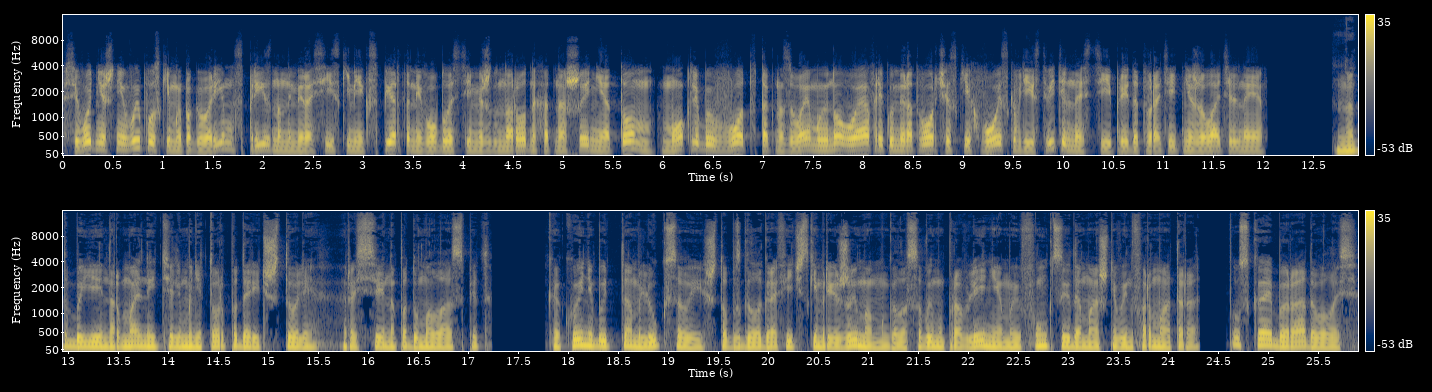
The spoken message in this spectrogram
В сегодняшнем выпуске мы поговорим с признанными российскими экспертами в области международных отношений о том, мог ли бы ввод в так называемую Новую Африку миротворческих войск в действительности предотвратить нежелательные «Надо бы ей нормальный телемонитор подарить, что ли», — рассеянно подумал Аспид. «Какой-нибудь там люксовый, чтоб с голографическим режимом, голосовым управлением и функцией домашнего информатора. Пускай бы радовалась.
